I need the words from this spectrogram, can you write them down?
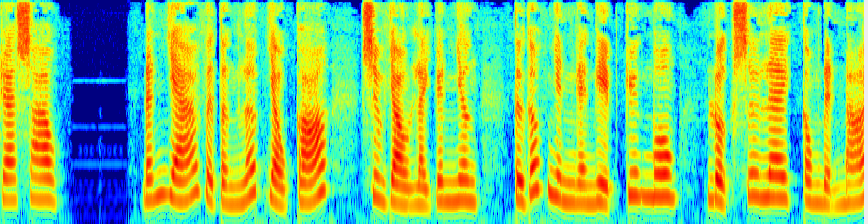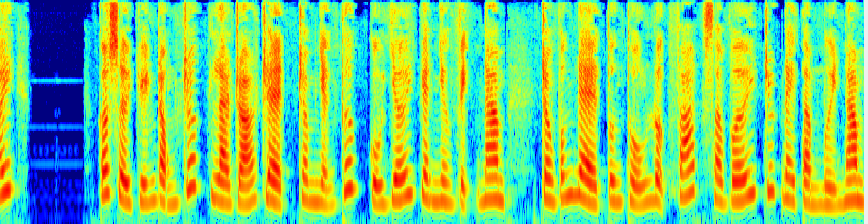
ra sao? Đánh giá về tầng lớp giàu có, siêu giàu là doanh nhân, từ góc nhìn nghề nghiệp chuyên môn, luật sư Lê Công Định nói, có sự chuyển động rất là rõ rệt trong nhận thức của giới doanh nhân Việt Nam trong vấn đề tuân thủ luật pháp so với trước đây tầm 10 năm.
